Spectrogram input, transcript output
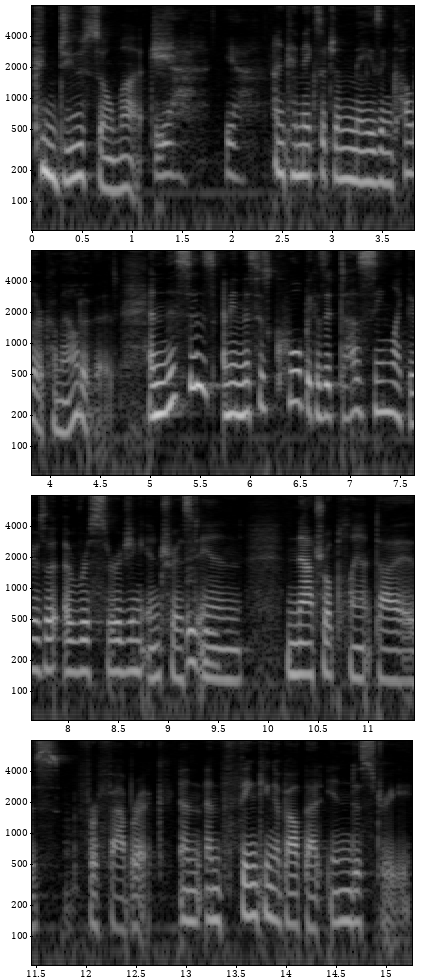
can do so much. Yeah, yeah. and can make such amazing color come out of it. And this is, I mean, this is cool because it does seem like there's a, a resurging interest mm-hmm. in natural plant dyes for fabric and, and thinking about that industry.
